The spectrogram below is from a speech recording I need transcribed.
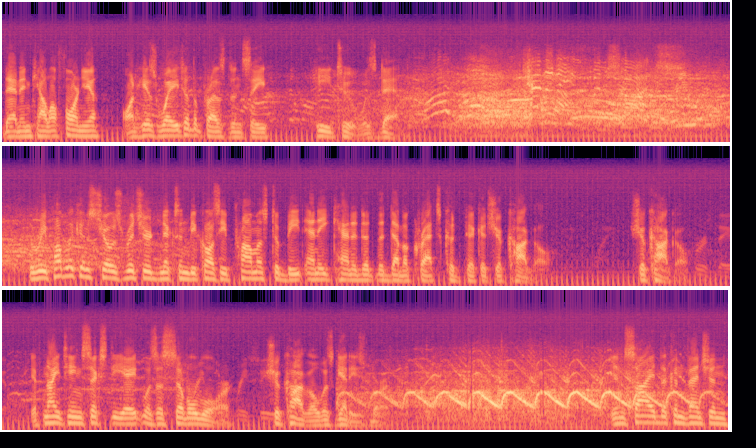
Then in California, on his way to the presidency, he too was dead. The Republicans chose Richard Nixon because he promised to beat any candidate the Democrats could pick at Chicago. Chicago. If 1968 was a civil war, Chicago was Gettysburg. Inside the convention,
